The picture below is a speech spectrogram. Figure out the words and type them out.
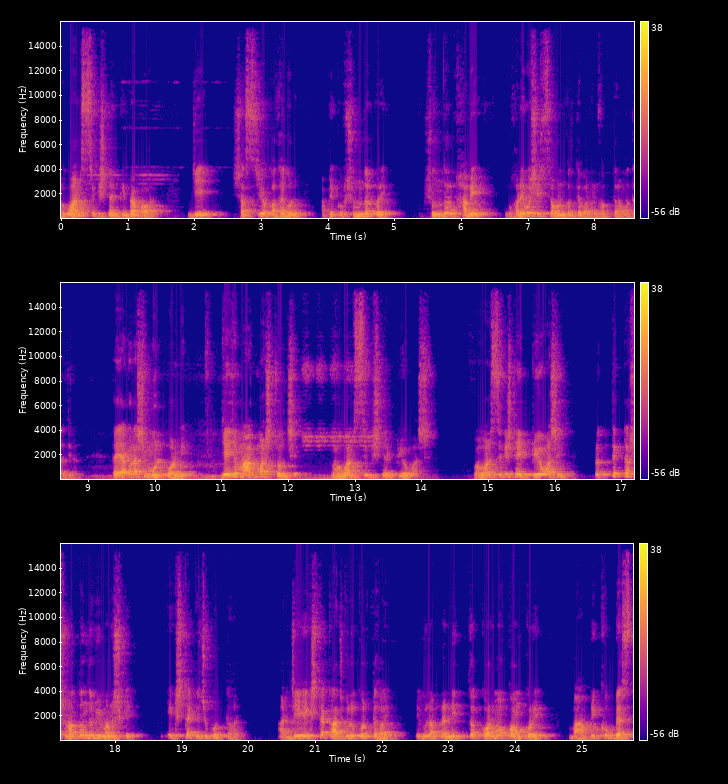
ভগবান শ্রীকৃষ্ণের কৃপা পাওয়ার যে শাস্ত্রীয় কথাগুলো আপনি খুব সুন্দর করে, সুন্দরভাবে ঘরে বসে শ্রবণ করতে পারবেন ভক্তরা, মাতাজিরা। তাই এখন আসি মূল পর্বে। যে যে মাঘ মাস চলছে, ভগবান শ্রীকৃষ্ণের প্রিয় মাস। ভগবান শ্রীকৃষ্ণের প্রিয় মাসে প্রত্যেকটা সনাতনধর্মী মানুষকে এক্সট্রা কিছু করতে হয়। আর যে এক্সট্রা কাজগুলো করতে হয় এগুলো আপনার নিত্য কর্ম কম করে বা আপনি খুব ব্যস্ত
